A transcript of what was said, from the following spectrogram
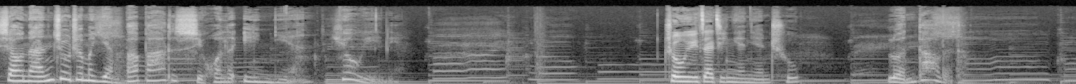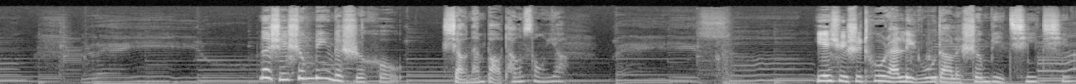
小南就这么眼巴巴的喜欢了一年又一年，终于在今年年初，轮到了他。那谁生病的时候，小南煲汤送药。也许是突然领悟到了生病凄清、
